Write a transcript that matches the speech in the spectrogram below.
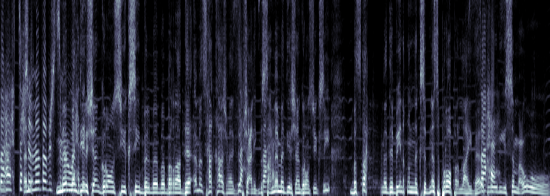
صح تحشم ما باش تسمع ما نديرش un grand succès بالرداء ما نسحقهاش ما نكذبش عليك بصح ما نديرش un grand succès بصح ماذا بينا نكسب ناس propre الله يبارك واللي يسمعوا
